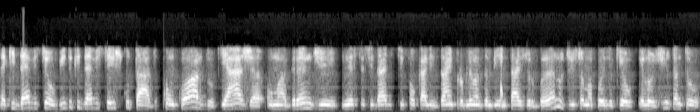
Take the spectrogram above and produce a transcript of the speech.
é, que deve ser ouvido, que deve ser escutado. Concordo que haja uma grande necessidade de se focalizar em problemas ambientais urbanos, isso é uma coisa que eu elogio, tanto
